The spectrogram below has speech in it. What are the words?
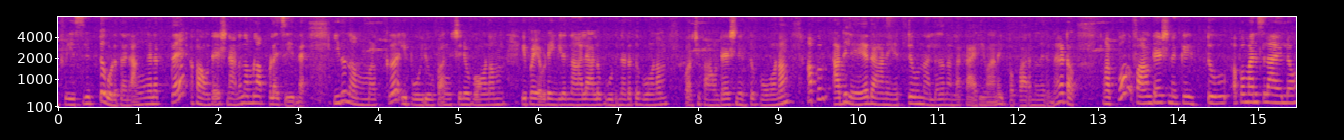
ഫേസിൽ ഇട്ട് കൊടുത്താൽ. അങ്ങനത്തെ ഫൗണ്ടേഷനാണ് നമ്മൾ അപ്ലൈ ചെയ്യുന്നത്. ഇത് നമുക്ക് ഇപ്പോൾ ഒരു ഫംഗ്ഷന് പോകണം. ഇപ്പോൾ എവിടെയെങ്കിലും നാലാൾ കൂടുന്നിടത്ത് പോകണം. കുറച്ച് ഫൗണ്ടേഷൻ ഇട്ട് പോകണം. അപ്പം അതിലേതാണ് ഏറ്റവും നല്ലതെന്നുള്ള കാര്യമാണ് ഇപ്പോൾ പറഞ്ഞു തരുന്നത് കേട്ടോ. അപ്പോൾ ഫൗണ്ടേഷനൊക്കെ ഇട്ടു. അപ്പോൾ മനസ്സിലായല്ലോ?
